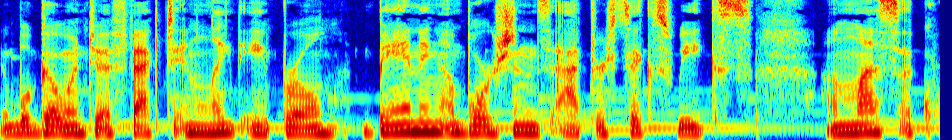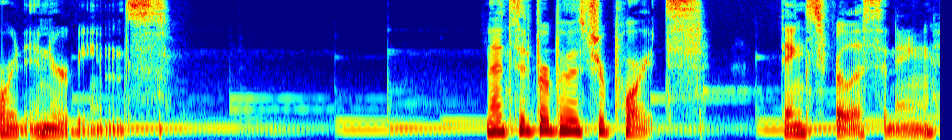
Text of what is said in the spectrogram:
It will go into effect in late April, banning abortions after six weeks unless a court intervenes. That's it for Post Reports. Thanks for listening.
